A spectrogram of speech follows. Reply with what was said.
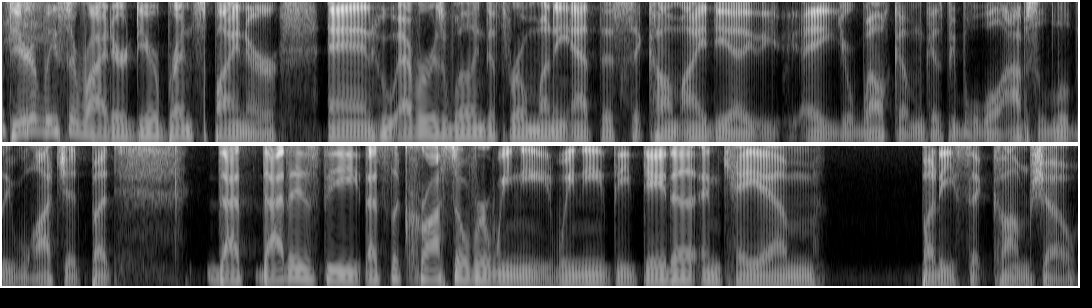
dear Lisa Ryder, dear Brent Spiner, and whoever is willing to throw money at this sitcom idea, hey, you're welcome because people will absolutely watch it. But that that is the that's the crossover we need. We need the Data and KM buddy sitcom show.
